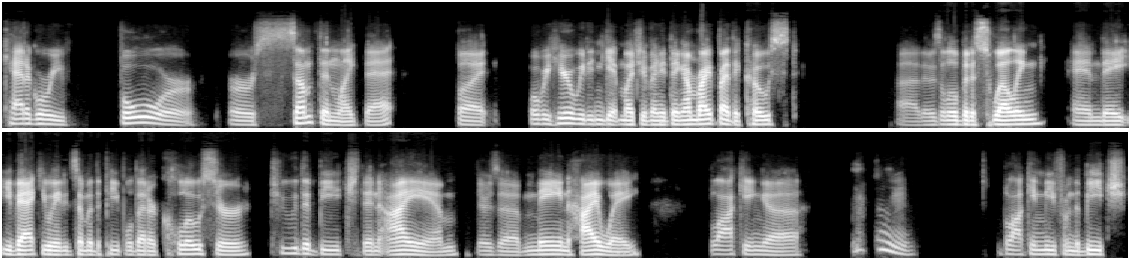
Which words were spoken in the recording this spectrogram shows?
category 4 or something like that. But over here, we didn't get much of anything. I'm right by the coast. Uh, there was a little bit of swelling, and they evacuated some of the people that are closer to the beach than I am. There's a main highway blocking uh blocking me from the beach.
